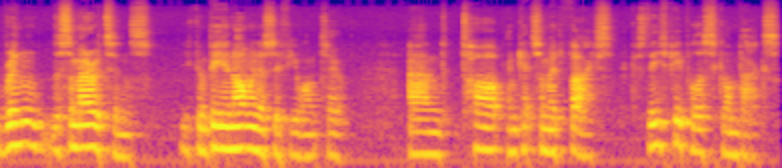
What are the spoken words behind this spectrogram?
Ring the Samaritans. You can be anonymous if you want to and talk and get some advice because these people are scumbags.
